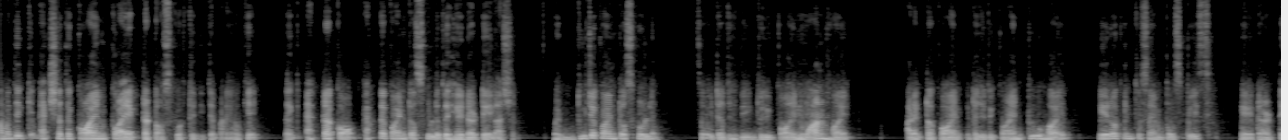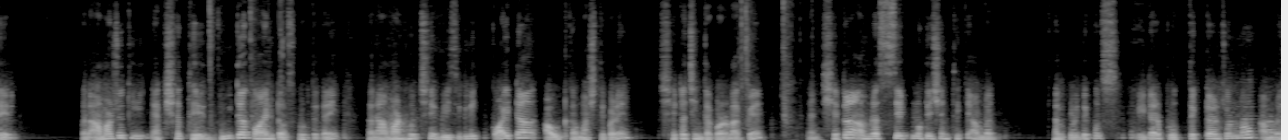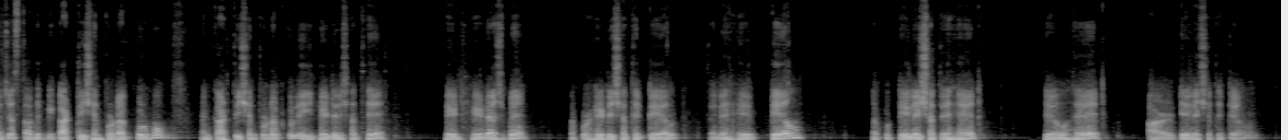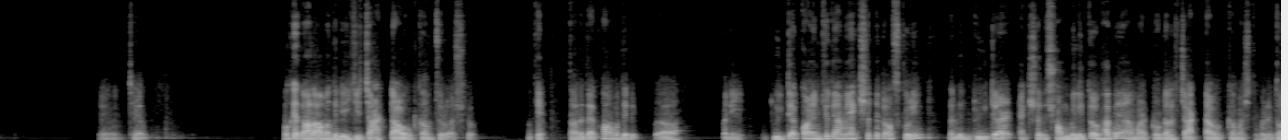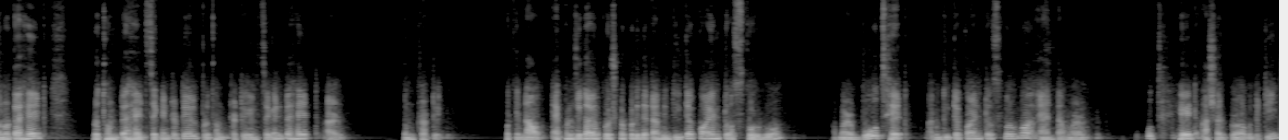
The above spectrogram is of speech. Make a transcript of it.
আমাদেরকে একসাথে কয়েন কয়েকটা টস করতে দিতে পারে ওকে লাইক একটা একটা কয়েন টস করলে তো হেড আর টেল আসে। দুইটা কয়েন টস করলে তো এটা যদি যদি কয়েন ওয়ান হয়, আরেকটা কয়েন এটা যদি কয়েন টু হয়, এরও কিন্তু স্যাম্পল স্পেস হেড আর টেল তাহলে আমার যদি একসাথে দুইটা কয়েন টস করতে দেয়, তাহলে আমার হচ্ছে বেসিক্যালি কয়টা আউটকাম আসতে পারে, সেটা চিন্তা করা লাগবে। সেটা আমরা সেট নোটেশন থেকে আমরা খেয়াল করে দেখো, এটার প্রত্যেকটার জন্য আমরা জাস্ট তাদেরকে কার্টেশিয়ান প্রোডাক্ট করব। অ্যান্ড কার্টেশিয়ান প্রোডাক্ট করলে এই হেডের সাথে হেড হেড আসবে, তারপর হেডের সাথে টেল তাহলে হেড টেল তারপর টেলের সাথে হেড টেল হেড আর টেলের সাথে টেল টেল ওকে তাহলে আমাদের এই যে চারটা আউটকাম চলে আসলো। ওকে তাহলে দেখো আমাদের মানে দুইটা কয়েন যদি আমি একসাথে টস করি, তাহলে দুইটার একসাথে সম্মিলিতভাবে আমার টোটাল চারটা আউটকাম আসতে পারে। দোনোটা হেড প্রথমটা হেড সেকেন্ডটা টেল প্রথমটা টেল সেকেন্ডটা হেড আর প্রথমটা টেল ওকে নাও এখন যদি আমি প্রশ্ন করি that আমি দুইটা কয়েন টস করব, আমার বোথ হেড আমি দুইটা কয়েন টস করব অ্যান্ড আমার বোথ হেড আসার প্রবাবিলিটি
